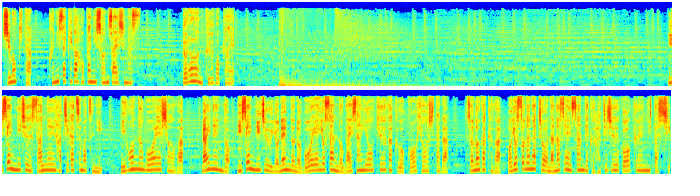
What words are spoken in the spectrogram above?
下北、国崎が他に存在します。ドローン空母化へ。2023年8月末に、日本の防衛省は、来年度2024年度の防衛予算の概算要求額を公表したが、その額はおよそ7兆7385億円に達し、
